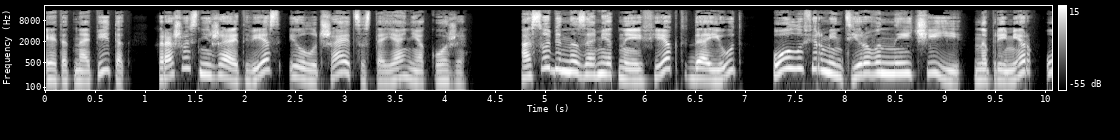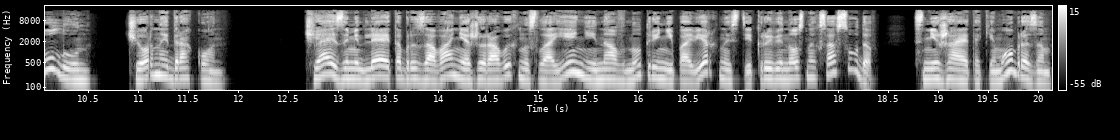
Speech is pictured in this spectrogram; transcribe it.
Этот напиток хорошо снижает вес и улучшает состояние кожи. Особенно заметный эффект дают полуферментированные чаи, например, улун, черный дракон. Чай замедляет образование жировых наслоений на внутренней поверхности кровеносных сосудов, снижая таким образом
